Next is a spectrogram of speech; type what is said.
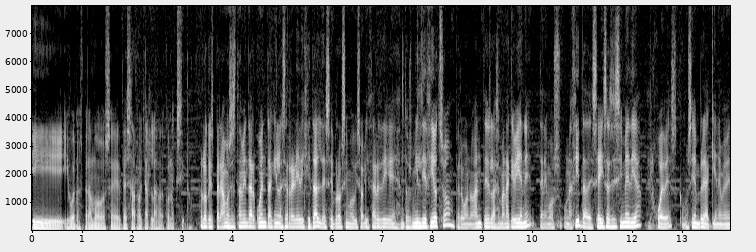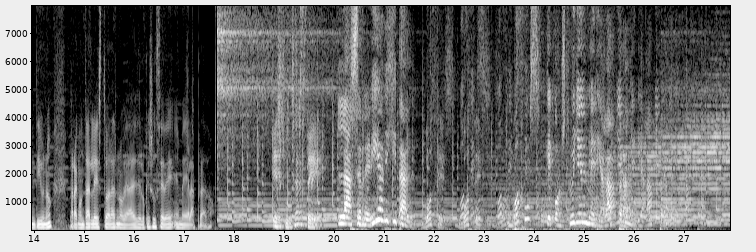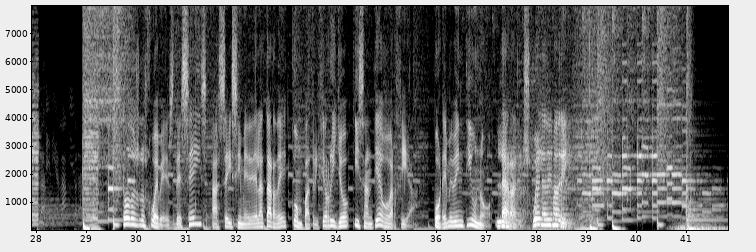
y, bueno, esperamos eh, desarrollarla con éxito. Pues lo que esperamos es también dar cuenta aquí en la Serrería Digital de ese próximo Visualizar de 2018, pero bueno, antes, la semana que viene, tenemos una cita de 6 a 6 y media, el jueves, como siempre, aquí en M21, para contarles todas las novedades de lo que sucede en Media Prado. Escuchaste La Serrería Digital. Voces, voces, voces, que construyen Media Prado. Todos los jueves de 6 a 6 y media de la tarde con Patricia Rillo y Santiago García por M21, la Radio Escuela de Madrid.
